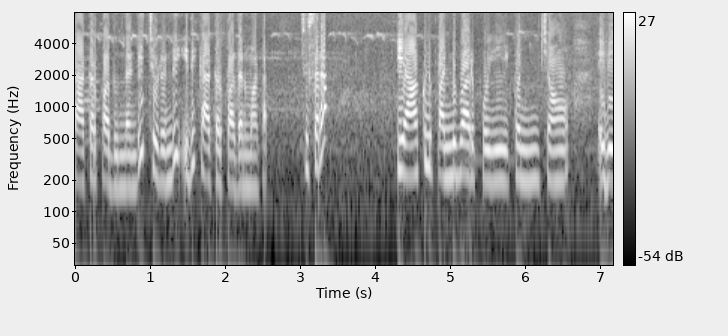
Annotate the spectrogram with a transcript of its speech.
కాకరపాదు ఉందండి. చూడండి ఇది కాకరపాదు అనమాట చూసారా? ఈ ఆకులు పండుబారిపోయి కొంచెం ఇది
